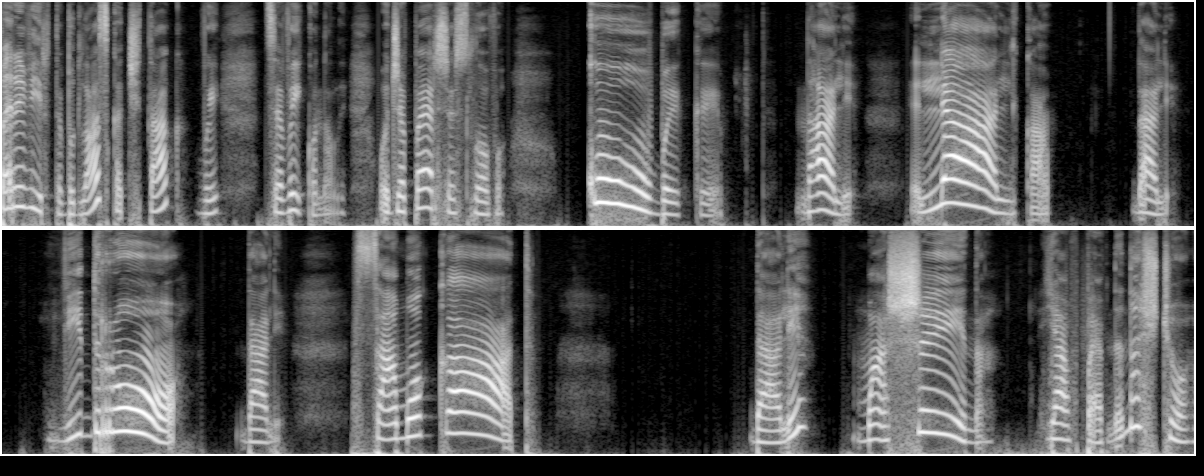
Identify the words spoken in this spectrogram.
Перевірте, будь ласка, чи так ви це виконали. Отже, перше слово кубики. Далі лялька. Далі. Відро. Далі. Самокат. Далі машина. Я впевнена, що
